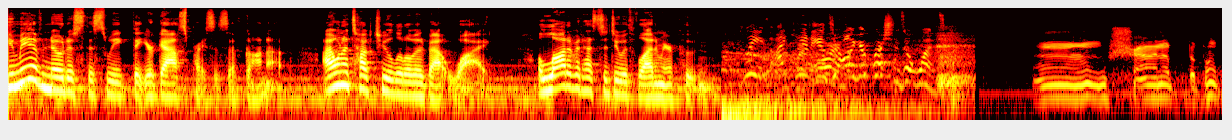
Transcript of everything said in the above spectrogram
You may have noticed this week that your gas prices have gone up. I want to talk to you a little bit about why. A lot of it has to do with Vladimir Putin. Please, I can't answer all your questions at once. Mm, shine up the pump,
